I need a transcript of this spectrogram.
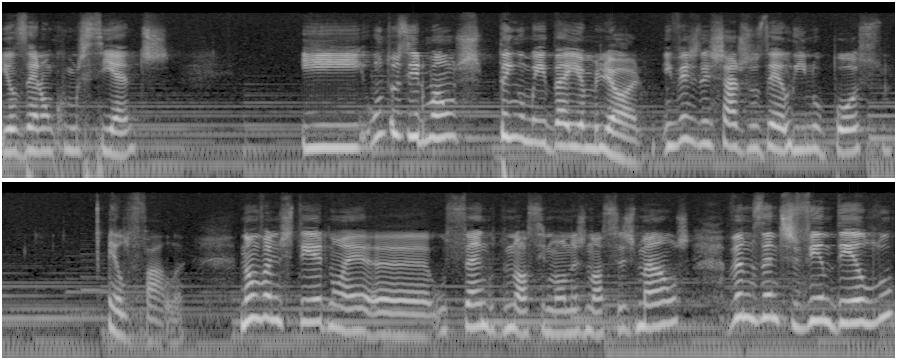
Eles eram comerciantes. E um dos irmãos tem uma ideia melhor. Em vez de deixar José ali no poço, ele fala: Não vamos ter não é, uh, o sangue do nosso irmão nas nossas mãos, vamos antes vendê-lo,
